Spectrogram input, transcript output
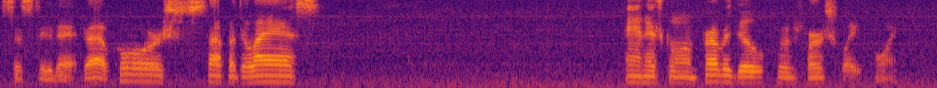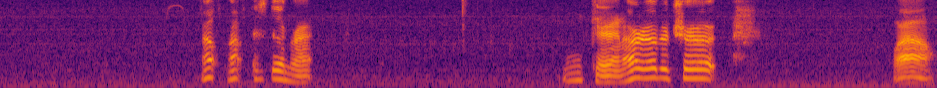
let's just do that. Drive course. Stop at the last. And it's going to probably go for the first waypoint. Nope, nope, it's doing right. Okay, and our other truck, wow,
